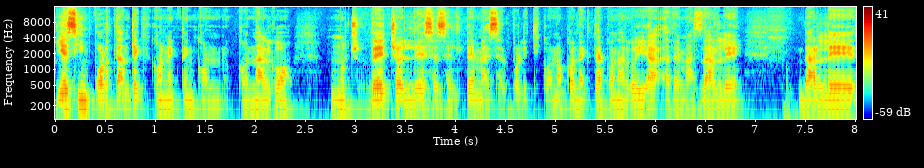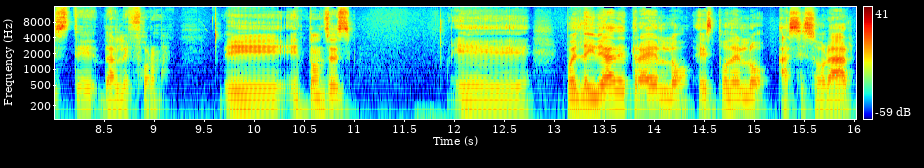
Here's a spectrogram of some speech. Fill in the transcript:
Y es importante que conecten con, con algo mucho. De hecho, ese es el tema de ser político, ¿no? Conectar con algo y además darle, darle, este, darle forma. Eh, entonces, eh, pues la idea de traerlo es poderlo asesorar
